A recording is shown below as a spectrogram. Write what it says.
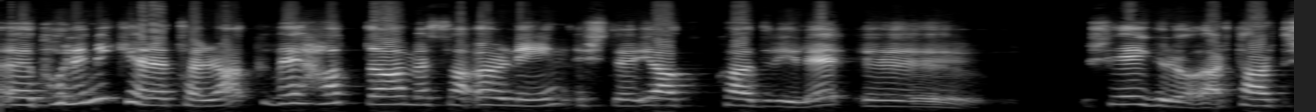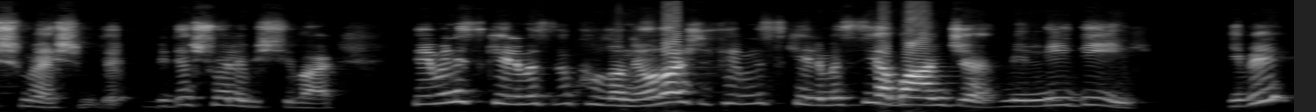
e, polemik yaratarak ve hatta mesela örneğin işte Yakup Kadri ile e, şeye giriyorlar tartışmaya şimdi. Bir de şöyle bir şey var. Feminist kelimesini kullanıyorlar. İşte feminist kelimesi yabancı, milli değil gibi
